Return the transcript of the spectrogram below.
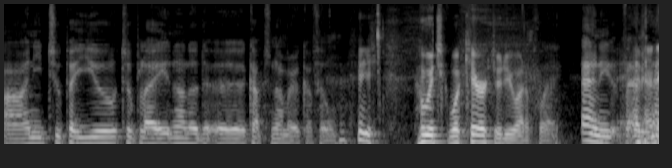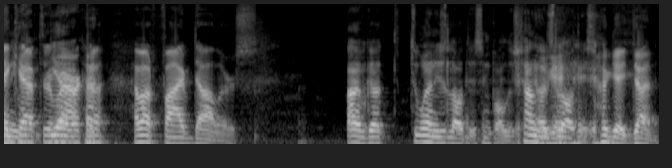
I need to pay you to play another uh, Captain America film? Which what character do you want to play? Any, any, then anyone. Captain Yeah. America. How about five dollars? I've got 20 zlotys in Polish, 100 Okay, zlotys. okay, done.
